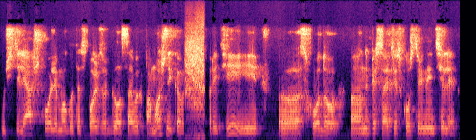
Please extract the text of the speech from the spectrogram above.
Учителя в школе могут использовать голосовых помощников, прийти и э, сходу э, написать искусственный интеллект.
